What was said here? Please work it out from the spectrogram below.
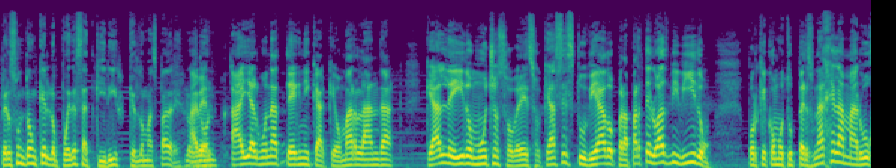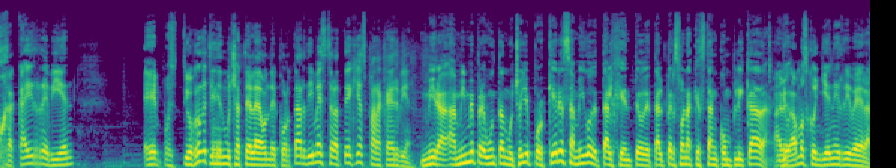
pero es un don que lo puedes adquirir, que es lo más padre. Los A ver, don. ¿hay alguna técnica que Omar Landa, que has leído mucho sobre eso, que has estudiado, pero aparte lo has vivido? Porque como tu personaje la maruja cae re bien, eh, pues yo creo que tienes mucha tela de donde cortar. Dime estrategias para caer bien. Mira, a mí me preguntan mucho, oye, ¿por qué eres amigo de tal gente o de tal persona que es tan complicada? A ver, Yo- vamos con Jenny Rivera,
